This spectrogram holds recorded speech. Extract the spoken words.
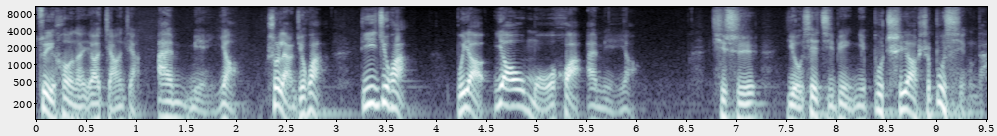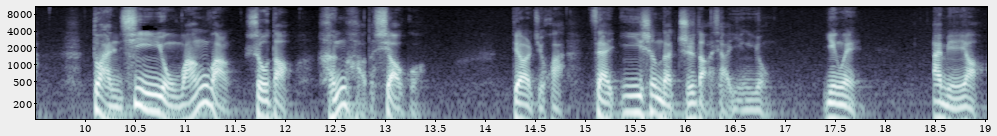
最后呢，要讲讲安眠药，说两句话。第一句话，不要妖魔化安眠药。其实有些疾病你不吃药是不行的，短期应用往往收到很好的效果。第二句话，在医生的指导下应用。因为安眠药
